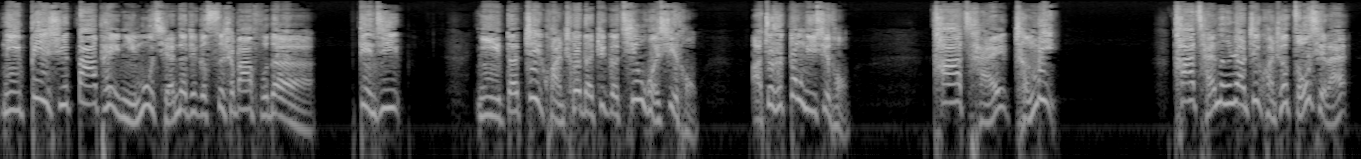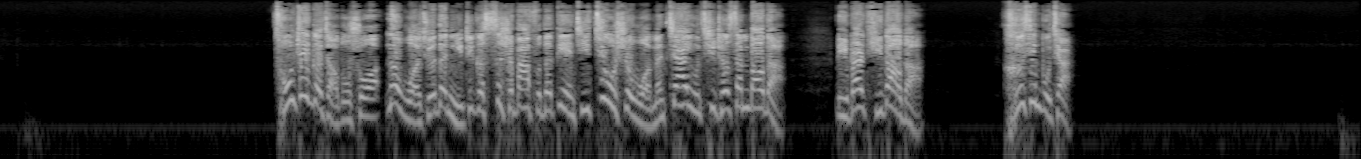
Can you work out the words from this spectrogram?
你必须搭配你目前的这个四十八伏的电机，你的这款车的这个轻混系统，啊，就是动力系统，它才成立，它才能让这款车走起来。从这个角度说，那我觉得你这个四十八伏的电机就是我们家用汽车三包的里边提到的核心部件。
